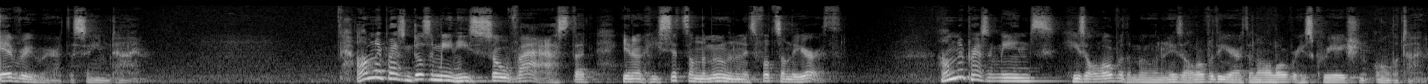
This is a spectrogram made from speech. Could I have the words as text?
everywhere at the same time. Omnipresent doesn't mean he's so vast that, you know, he sits on the moon and his foot's on the earth. Omnipresent means he's all over the moon and he's all over the earth and all over his creation all the time.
